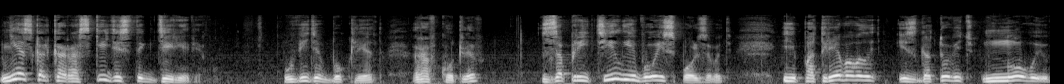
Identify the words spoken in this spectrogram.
несколько раскидистых деревьев. Увидев буклет, Рав Котлев запретил его использовать и потребовал изготовить новую,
